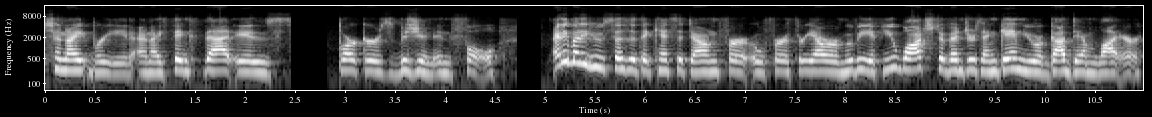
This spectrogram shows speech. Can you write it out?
to nightbreed and i think that is barker's vision in full anybody who says that they can't sit down for oh, for a three hour movie, if you watched Avengers Endgame, you're a goddamn liar.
